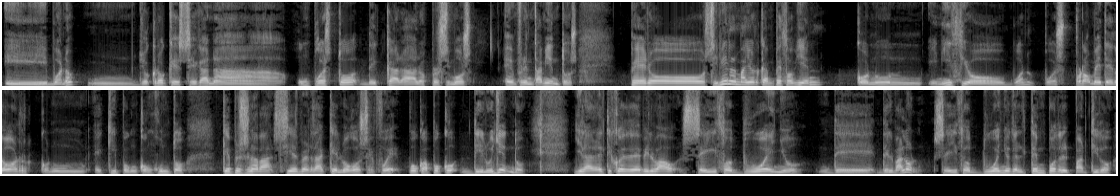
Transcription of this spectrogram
Y bueno, mm, yo creo que se gana un puesto de cara a los próximos enfrentamientos. Pero si bien el Mallorca empezó bien, con un inicio, bueno, pues prometedor, con un equipo, un conjunto que presionaba, si es verdad que luego se fue poco a poco diluyendo. Y el Atlético de Bilbao se hizo dueño del balón, se hizo dueño del tempo del partido.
